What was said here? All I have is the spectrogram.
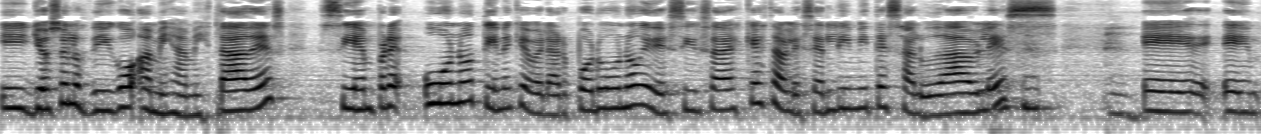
y yo se los digo a mis amistades, siempre uno tiene que velar por uno y decir, ¿sabes qué? Establecer límites saludables. Eh, eh,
